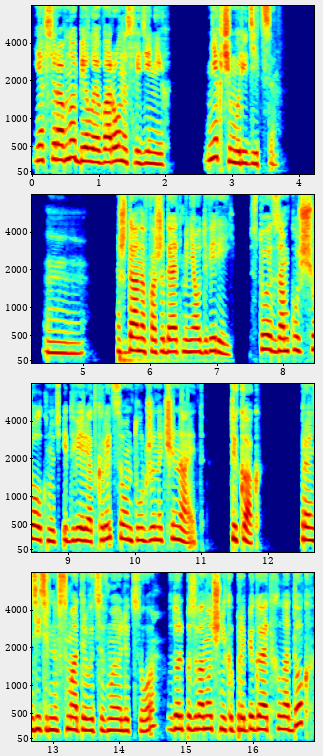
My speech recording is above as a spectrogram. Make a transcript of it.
Я все равно белая ворона среди них. Не к чему рядиться. М -м -м. Жданов ожидает меня у дверей. Стоит замку щелкнуть и дверь открыться, он тут же начинает. «Ты как?» Пронзительно всматривается в мое лицо. Вдоль позвоночника пробегает холодок.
